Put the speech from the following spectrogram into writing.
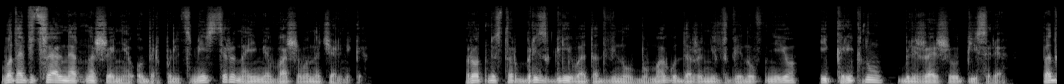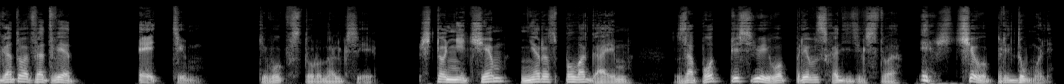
Вот официальное отношение оберполицмейстера на имя вашего начальника. Ротмистер брезгливо отодвинул бумагу, даже не взглянув в нее, и крикнул ближайшего писаря. — Подготовь ответ этим! Кивок в сторону Алексея. — Что ничем не располагаем. За подписью его превосходительства. Ишь, чего придумали?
